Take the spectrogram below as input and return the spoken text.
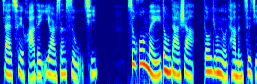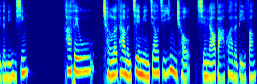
在翠华的一二三四五期。似乎每一栋大厦都拥有他们自己的明星，咖啡屋成了他们见面交际应酬、闲聊八卦的地方。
